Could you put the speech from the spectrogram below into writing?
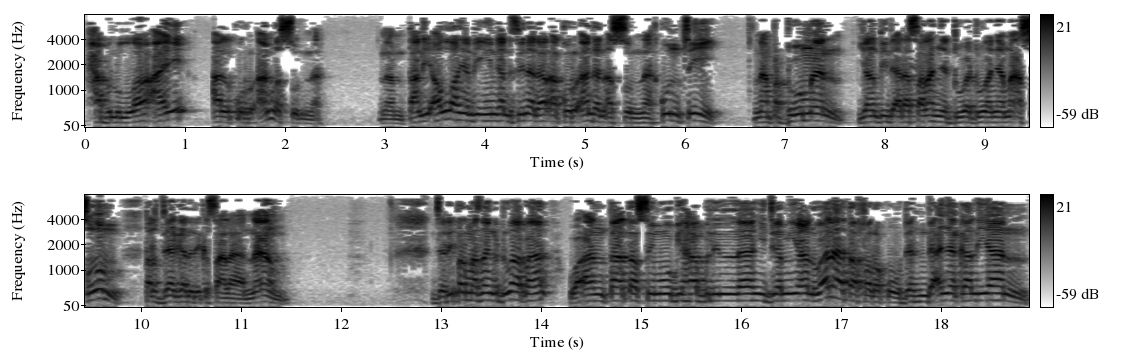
Hablullah ai Al-Qur'an was sunnah. Nah, tali Allah yang diinginkan di sini adalah Al-Qur'an dan As-Sunnah, kunci. Nah, pedoman yang tidak ada salahnya dua-duanya maksum, terjaga dari kesalahan. Nah, jadi permasalahan kedua apa? Wa anta tasimu bihablillahi jami'an wa la tafarraqu dan hendaknya kalian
